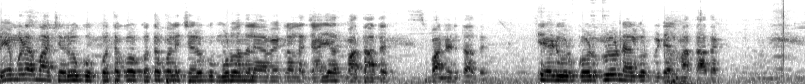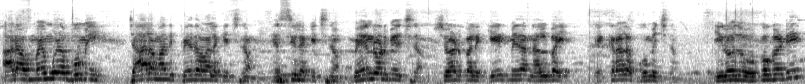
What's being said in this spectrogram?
మేము కూడా మా చెరువుకు కొత్త కొత్తపల్లి చెరువుకు మూడు వందల యాభై ఎకరాల జాజాత్ మా తాత సుబ్బారెడ్డి తాత ఏడుగురు కొడుకులు నలుగురు బిడ్డలు మా తాతకి ఆడ మేము కూడా భూమి చాలా మంది పేదవాళ్ళకి ఇచ్చినాం ఎస్సీలకు ఇచ్చినాం మెయిన్ రోడ్ మీద ఇచ్చినాం శివాడిపల్లి గేట్ మీద నలభై ఎకరాల భూమి ఇచ్చినాం. ఈ రోజు ఒక్కొక్కటి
